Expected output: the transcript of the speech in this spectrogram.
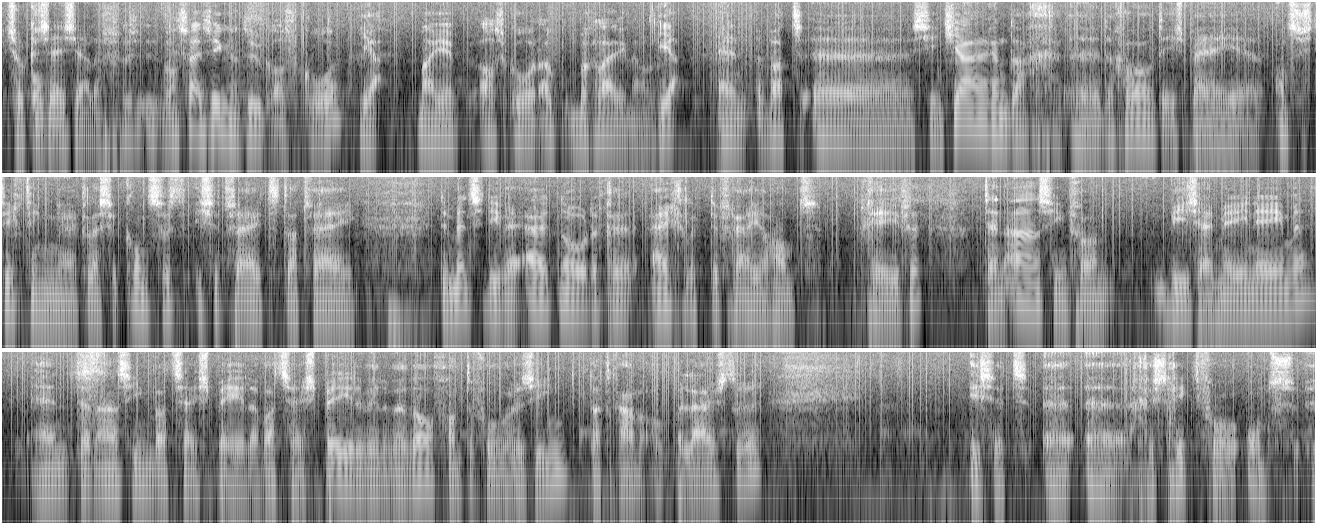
Zoeken op? zij zelf. Dus, want zij zingen natuurlijk als koor. Ja. Maar je hebt als koor ook begeleiding nodig. Ja, en wat eh, sinds jaar en dag eh, de gewoonte is bij eh, onze stichting Classic Concert... is het feit dat wij de mensen die wij uitnodigen eigenlijk de vrije hand geven... ten aanzien van wie zij meenemen en ten aanzien wat zij spelen. Wat zij spelen willen we wel van tevoren zien. Dat gaan we ook beluisteren is het eh, eh, geschikt voor ons eh,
